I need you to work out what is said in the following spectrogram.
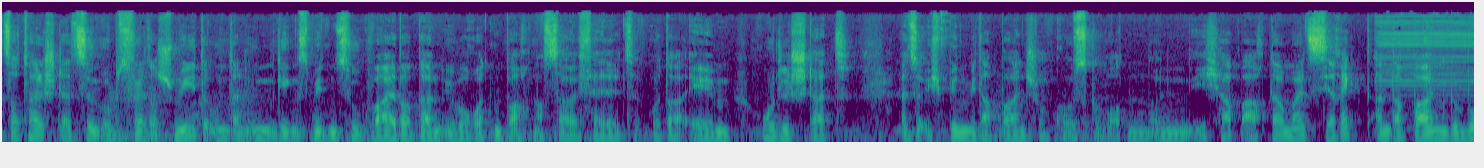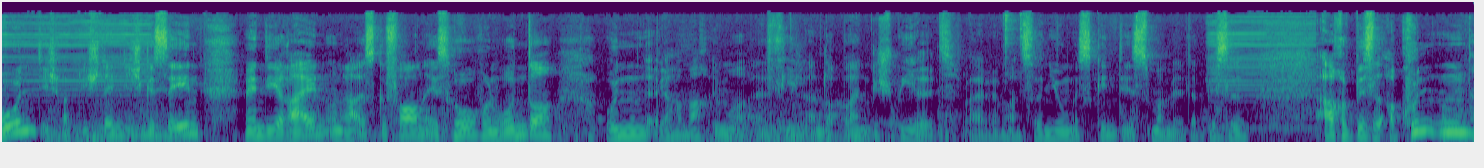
zur Talstation Obstfelder Schmiede und dann unten ging es mit dem Zug weiter, dann über Rottenbach nach Saalfeld oder eben Rodelstadt. Also ich bin mit der Bahn schon groß geworden und ich habe auch damals direkt an der Bahn gewohnt. Ich habe die ständig gesehen, wenn die rein und rausgefahren ist, hoch und runter. Und wir haben auch immer viel an Bahn gespielt, weil wenn man so ein junges Kind ist, man will da ein bisschen, auch ein bisschen erkunden.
